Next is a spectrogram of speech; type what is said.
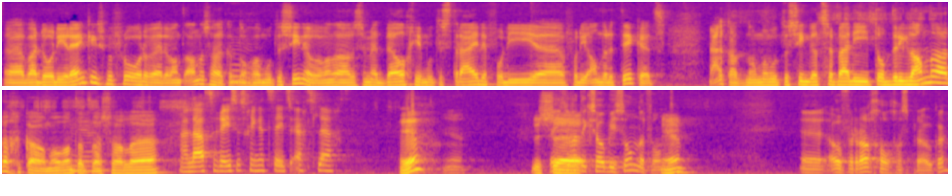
Uh, waardoor die rankings bevroren werden. Want anders had ik het mm. nog wel moeten zien. Want dan hadden ze met België moeten strijden voor die, uh, voor die andere tickets. Nou, ik had nog maar moeten zien dat ze bij die top drie landen hadden gekomen. Want ja. dat was wel... Uh... Maar laatste races ging het steeds echt slecht. Ja? ja. Dus, Weet je wat ik zo bijzonder vond? Ja? Uh, over Rachel gesproken.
